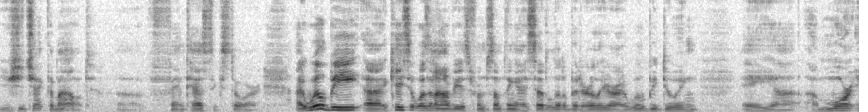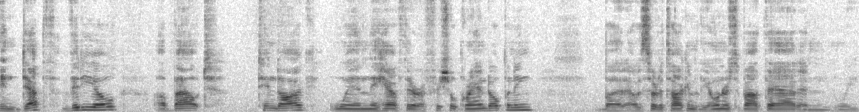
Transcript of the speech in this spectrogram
you should check them out. Uh, fantastic store. I will be, uh, in case it wasn't obvious from something I said a little bit earlier, I will be doing a, uh, a more in-depth video about Tin Dog when they have their official grand opening. But I was sort of talking to the owners about that, and we,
